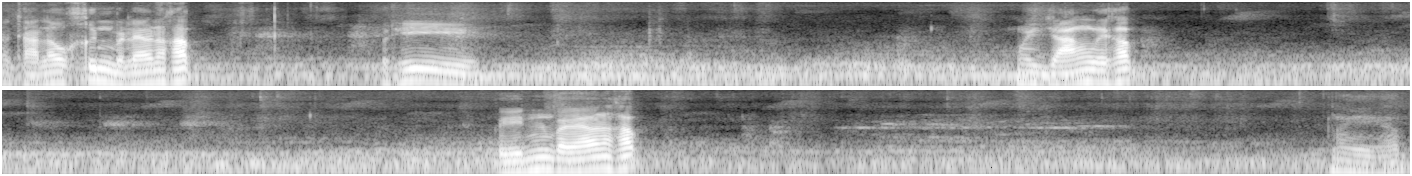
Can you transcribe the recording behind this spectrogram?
อาจารย์เราขึ้นไปแล้วนะครับที่ ไม่ยั้งเลยครับปีนไปแล้วนะครับ นี่ครับ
